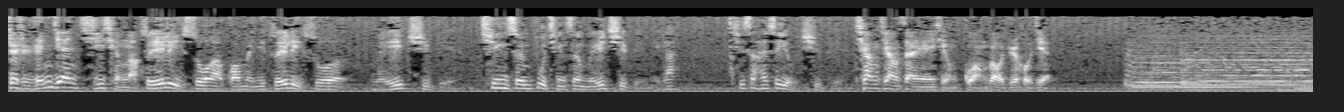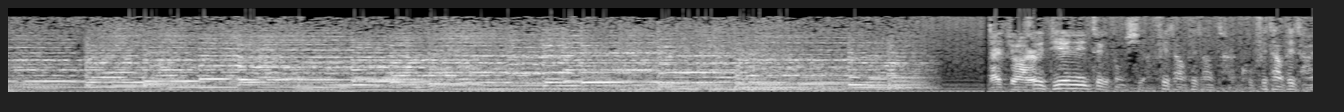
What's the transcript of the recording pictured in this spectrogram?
这是人间奇情啊！嘴里说啊，广美，你嘴里说没区别，轻生不轻生没区别，你看，其实还是有区别。锵锵三人行，广告之后见。所以，DNA 这个东西啊，非常非常残酷，非常非常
